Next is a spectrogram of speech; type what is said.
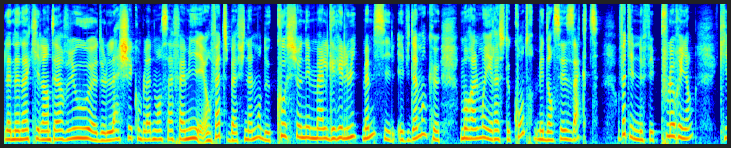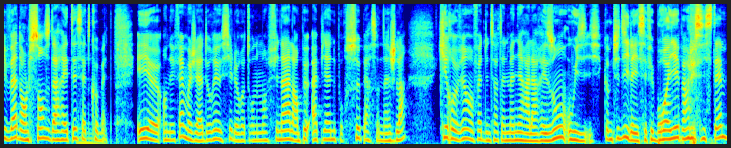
la nana qui l'interview, euh, de lâcher complètement sa famille, et en fait, bah, finalement, de cautionner malgré lui, même si évidemment que moralement il reste contre, mais dans ses actes, en fait, il ne fait plus rien qui va dans le sens d'arrêter cette comète. Et en effet, moi j'ai adoré aussi le retournement final, un peu happy end pour ce personnage-là, qui revient en fait d'une certaine manière à la raison, où il, comme tu dis, il, il s'est fait broyer par le système,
